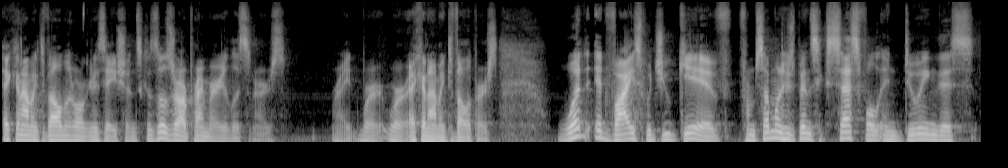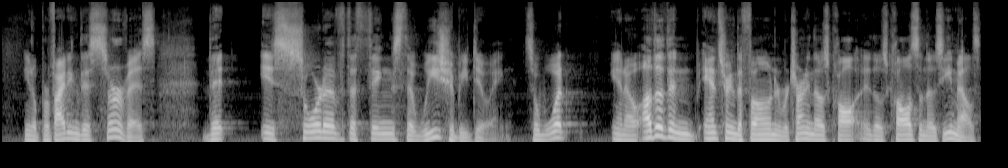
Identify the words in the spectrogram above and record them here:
economic development organizations, because those are our primary listeners, right? We're, we're economic developers. What advice would you give from someone who's been successful in doing this, you know, providing this service that is sort of the things that we should be doing? So, what, you know, other than answering the phone and returning those call those calls and those emails,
